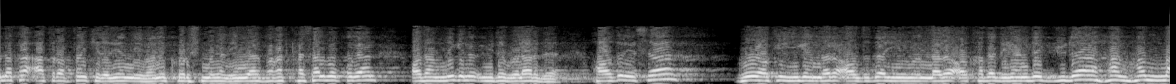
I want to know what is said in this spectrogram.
unaqa atrofdan keladigan mevani ko'rishmagan ilgari faqat kasal bo'lib qolgan odamnigina uyida bo'lardi. Hozir esa go'yoki yeganlari oldida yeganlari orqada degandek juda ham hamma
